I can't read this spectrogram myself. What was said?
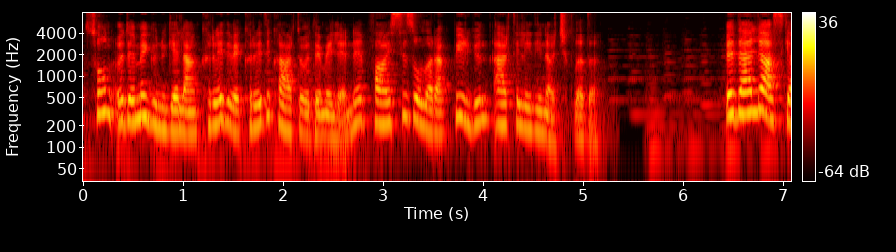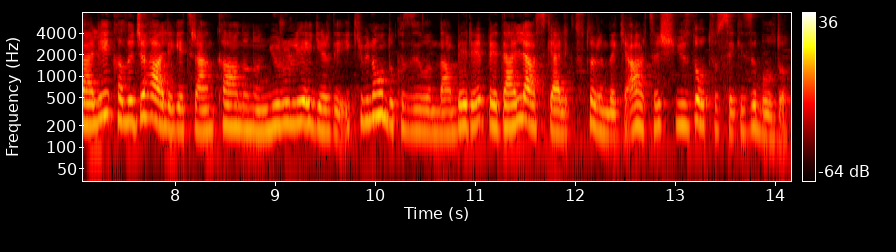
son ödeme günü gelen kredi ve kredi kartı ödemelerini faizsiz olarak bir gün ertelediğini açıkladı. Bedelli askerliği kalıcı hale getiren kanunun yürürlüğe girdiği 2019 yılından beri bedelli askerlik tutarındaki artış %38'i buldu.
